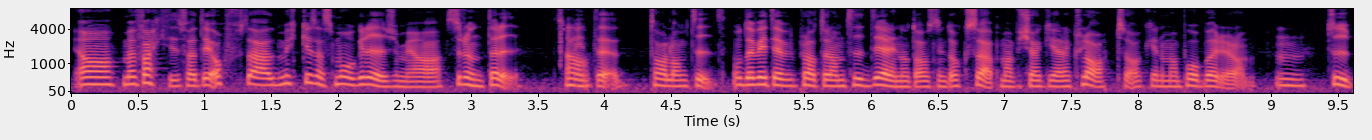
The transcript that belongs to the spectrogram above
Ja men faktiskt för att det är ofta mycket så små grejer som jag struntar i. Som Ja. inte tar lång tid. Och det vet jag vi pratade om tidigare i något avsnitt också, att man försöker göra klart saker när man påbörjar dem. Mm. Typ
